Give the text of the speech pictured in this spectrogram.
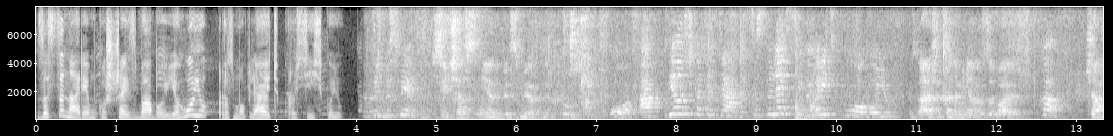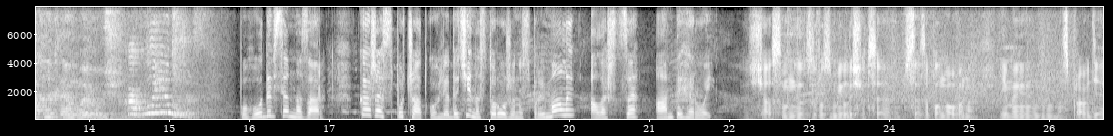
За сценарієм Кощей з бабою Ягою розмовляють російською. Ти ж безсмертний. Сейчас нет бессмертных русских. О, а білочка Тетяна составляється говорить мовою. Знаешь, как она меня называет? Как? Чахлик невмирущий. Какой ужас! Погодився Назар. Каже, спочатку глядачі насторожено сприймали, але ж це антигерой. З часом вони зрозуміли, що це все заплановано, і ми ну, насправді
